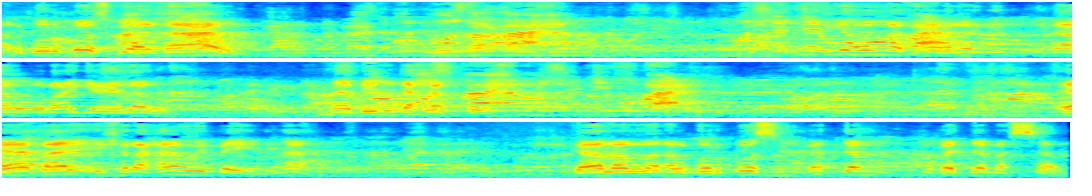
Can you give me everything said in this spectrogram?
القرقوس قال فاعل اللي هو إذا هو راجع إلى له ما بيمدح باي يشرحه ويبين ها. قال ال- القرقوس مقدم مقدم السرج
